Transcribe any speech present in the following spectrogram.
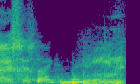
Universe is like a machine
